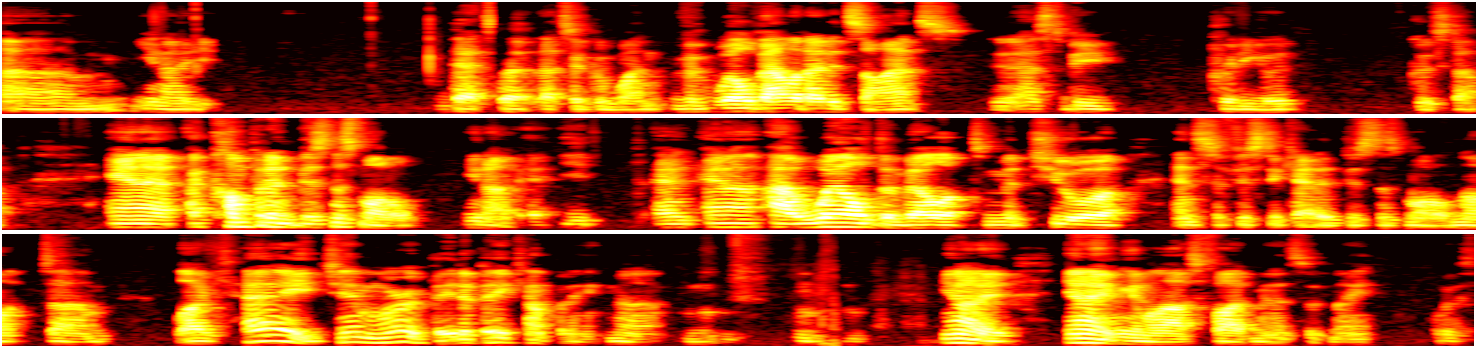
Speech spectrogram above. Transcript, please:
Um, you know, that's a, that's a good one. Well validated science. It has to be pretty good, good stuff, and a, a competent business model. You know, and, and a, well developed, mature, and sophisticated business model. Not um, like, hey, Jim, we're a B two B company. No, you know, you're not even going to last five minutes with me with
